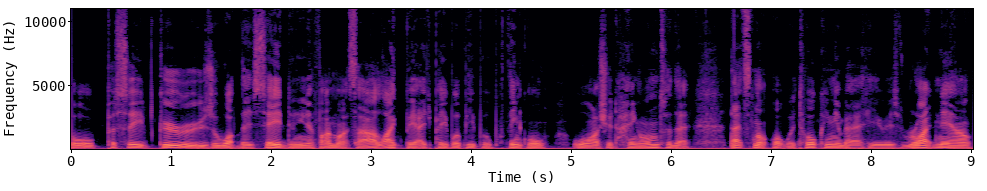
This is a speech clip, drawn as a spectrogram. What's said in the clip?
or perceived gurus or what they said. And you know, if I might say, I like BHP, people, people think, well, or I should hang on to that. That's not what we're talking about here. Is right now,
